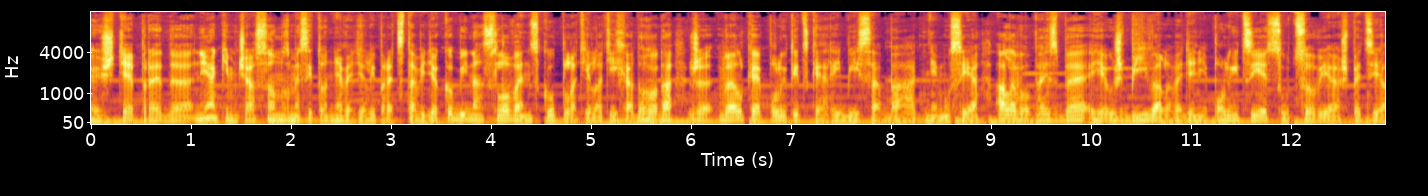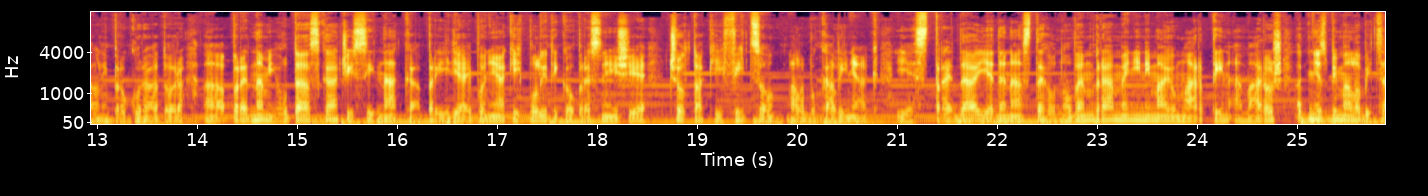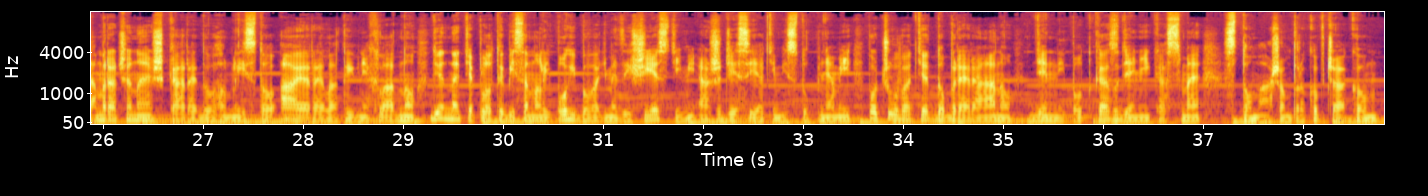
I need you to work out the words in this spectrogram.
Ešte pred nejakým časom sme si to nevedeli predstaviť, ako by na Slovensku platila tichá dohoda, že veľké politické ryby sa báť nemusia, ale vo väzbe je už bývalé vedenie polície, sudcovia, špeciálny prokurátor. A pred nami otázka, či si NAKA príde aj po nejakých politikov presnejšie, čo taký Fico alebo Kaliňák. Je streda 11. novembra, meniny majú Martin a Maroš a dnes by malo byť zamračené, škaredo, hmlisto a je relatívne chladno. Denné teplo teploty by sa mali pohybovať medzi 6 až 10 stupňami. Počúvate Dobré ráno, denný podcast denníka Sme s Tomášom Prokopčákom.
